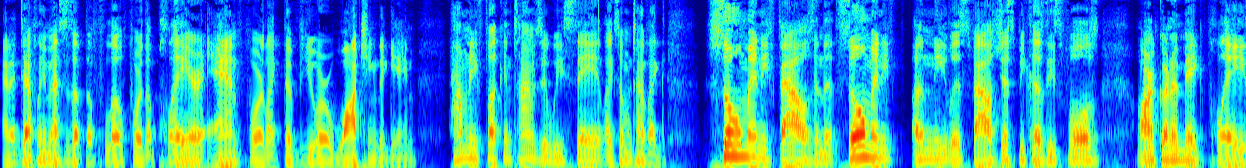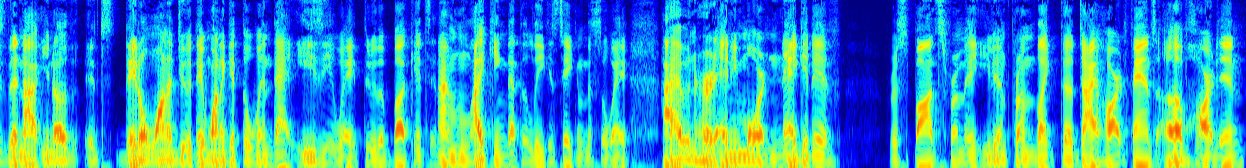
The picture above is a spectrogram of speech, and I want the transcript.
and it definitely messes up the flow for the player and for like the viewer watching the game. How many fucking times did we say it? Like so many times, like so many fouls and that so many unneedless fouls just because these fools aren't going to make plays. They're not, you know, it's they don't want to do it. They want to get the win that easy way through the buckets. And I'm liking that the league is taking this away. I haven't heard any more negative response from it, even from like the diehard fans of Harden,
